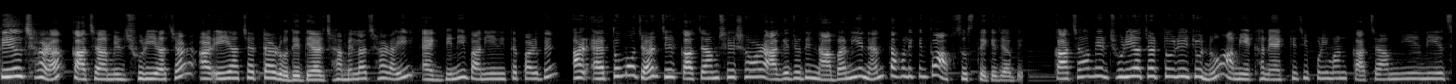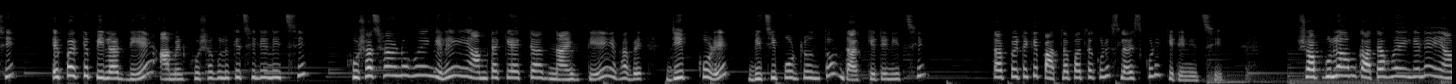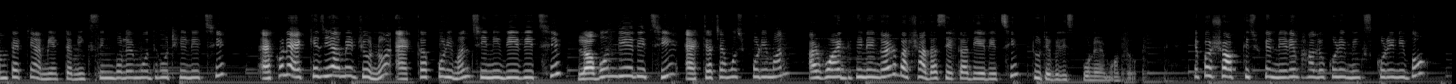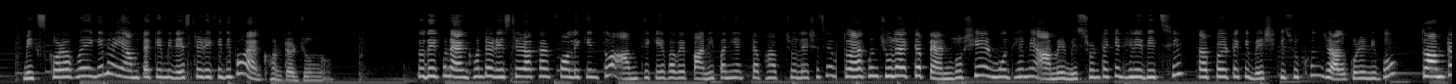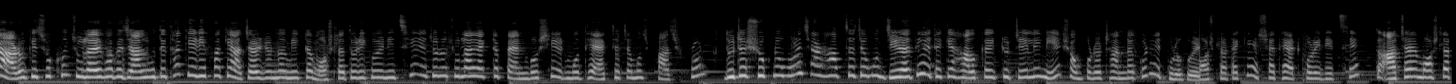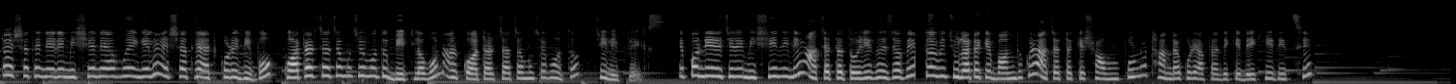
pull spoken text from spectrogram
তেল ছাড়া কাঁচা আমের ঝুরি আচার আর এই আচারটা রোদে দেওয়ার ঝামেলা ছাড়াই একদিনই বানিয়ে নিতে পারবেন। আর এত মজার যে কাঁচা আম শেষ হওয়ার আগে যদি না বানিয়ে নেন, তাহলে কিন্তু আফসোস থেকে যাবে। কাঁচা আমের ঝুরি আচার তৈরির জন্য আমি এখানে এক কেজি পরিমাণ কাঁচা আম নিয়ে নিয়েছি। এরপর একটা পিলার দিয়ে আমের খোসাগুলোকে ছিলিয়ে নিচ্ছি। খোসা ছাড়ানো হয়ে গেলে এই আমটাকে একটা নাইফ দিয়ে এভাবে ডিপ করে বিচি পর্যন্ত দাগ কেটে নিচ্ছি। তারপর এটাকে পাতলা পাতলা করে স্লাইস করে কেটে নিচ্ছি। সবগুলো আম কাটা হয়ে গেলে এই আমটাকে আমি একটা মিক্সিং বোলের মধ্যে উঠিয়ে নিচ্ছি। এখন এক কেজি আমের জন্য এক কাপ পরিমাণ চিনি দিয়ে দিচ্ছি, লবণ দিয়ে দিচ্ছি এক চা চামচ পরিমাণ, আর হোয়াইট ভিনেগার বা সাদা সিরকা দিয়ে দিচ্ছি টু টেবিল স্পুনের মতো। এরপর সব কিছুকে নেড়ে ভালো করে মিক্স করে নিব। মিক্স করা হয়ে গেলে এই আমটাকে আমি রেস্টে রেখে দিব এক ঘণ্টার জন্য। তো দেখুন, এক ঘণ্টা রেস্টে রাখার ফলে কিন্তু আম থেকে এভাবে পানি পানি একটা ভাব চলে এসেছে। তো এখন চুলা একটা প্যান বসিয়ে এর মধ্যে আমি আমের মিশ্রণটাকে ঢেলে দিচ্ছি। তারপর এটাকে বেশ কিছুক্ষণ জাল করে নিব। তো আমটা আরও কিছুক্ষণ চুলায় এভাবে জাল হতে থাকে। এরই ফাঁকে আচারের জন্য আমি একটা মশলা তৈরি করে নিচ্ছি। এর জন্য চুলায় একটা প্যান বসিয়ে এর মধ্যে এক চা চামচ পাঁচ ফোড়ন, দুইটা শুকনো মরিচ আর হাফ চা চামচ জিরা দিয়ে এটাকে হালকা একটু টেলে নিয়ে সম্পূর্ণ ঠান্ডা করে গুঁড়ো করে মশলাটাকে এর সাথে অ্যাড করে দিচ্ছি। তো আচারের মশলাটা এর সাথে নেড়ে মিশিয়ে নেওয়া হয়ে গেলে এর সাথে অ্যাড করে দিব। কোয়াটার চা চামচের মতো বিট লবণ আর কোয়াটার চা চামচের মতো চিলি ফ্লেক্স। এরপর নেড়ে চেড়ে মিশিয়ে নিলে আচারটা তৈরি হয়ে যাবে। তো আমি চুলাটাকে বন্ধ করে আচারটাকে সম্পূর্ণ ঠান্ডা করে আপনাদেরকে দেখিয়ে দিচ্ছি।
